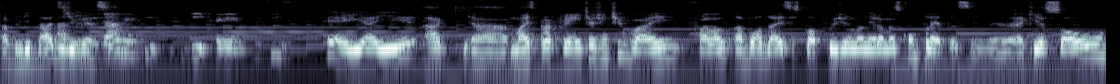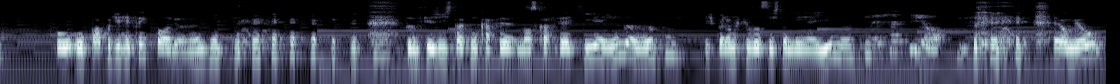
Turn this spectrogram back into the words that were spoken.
Habilidades diversas. habilidades di- diferentes. Isso. É, e aí, aqui, a- mais pra frente, a gente vai falar, abordar esses tópicos de maneira mais completa, assim, né? Aqui é só o, o, o papo de refeitório, né? Tanto que a gente tá com café, nosso café aqui ainda, né? Esperamos que vocês também aí, né? O meu já criou. É, o meu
